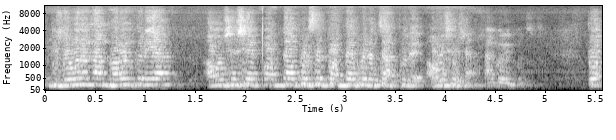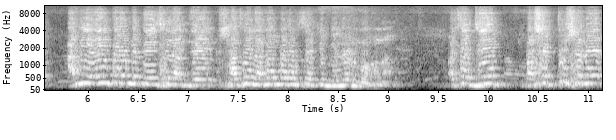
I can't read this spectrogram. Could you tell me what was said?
এটি যমুনার নাম ধারণ করিয়া অবশেষে পদ্মা পড়ছে পদ্মা পড়ে চাঁদপুরে অবশেষে সাগরে পৌঁছে তো আমি এই কারণে পেয়েছিলাম যে সাতই নভেম্বর হচ্ছে একটি মিলন মোহনা অর্থাৎ যে বাষট্টি সালের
